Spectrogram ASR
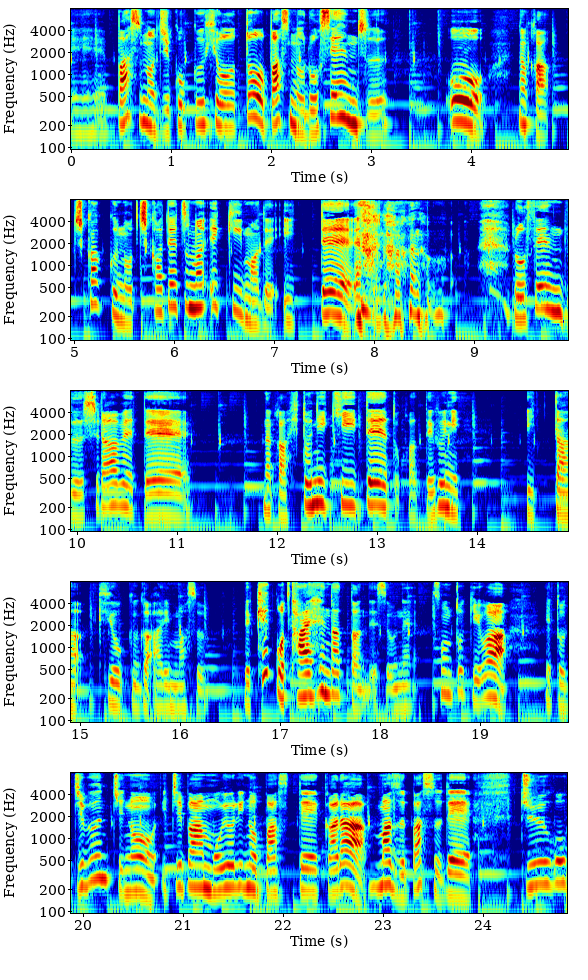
えー、バスの時刻表とバスの路線図をなんか近くの地下鉄の駅まで行ってなんかあの路線図調べてなんか人に聞いてとかっていう風に行った記憶があります。で結構大変だったんですよね。その時は、えっと、自分家の一番最寄りのバス停からまずバスで15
